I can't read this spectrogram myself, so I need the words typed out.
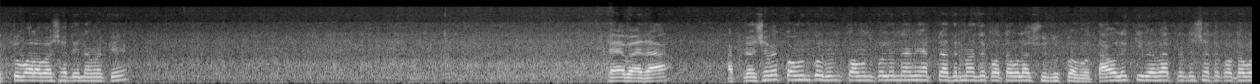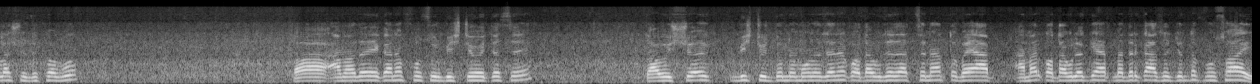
একটু ভালোবাসা দিন আমাকে। হ্যাঁ ভাইরা, আপনারা সবাই কমেন্ট করুন। কমেন্ট করলে না আমি আপনাদের মাঝে কথা বলার সুযোগ পাবো। তাহলে কীভাবে আপনাদের সাথে কথা বলার সুযোগ পাবো? আমাদের এখানে প্রচুর বৃষ্টি হইতেছে। তো অবশ্যই বৃষ্টির জন্য মনে মনোজনের কথা বোঝা যাচ্ছে না। তো ভাইয়া আমার কথাগুলো কি আপনাদের কাজ পর্যন্ত পৌঁছায়?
